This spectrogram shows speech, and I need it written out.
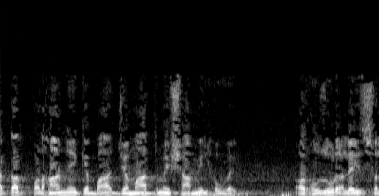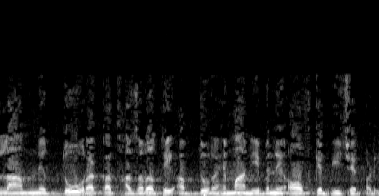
رکت پڑھانے کے بعد جماعت میں شامل ہو گئی اور حضور علیہ السلام نے دو رکت حضرت عبد الرحمان ابن اوف کے پیچھے پڑی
